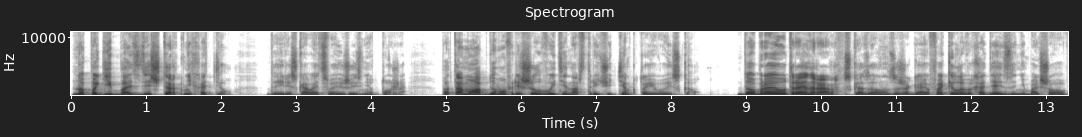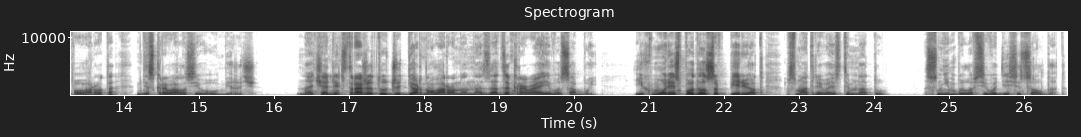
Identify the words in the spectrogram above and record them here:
Но погибать здесь Штерт не хотел, да и рисковать своей жизнью тоже. Потому, обдумав, решил выйти навстречу тем, кто его искал. «Доброе утро, Энрар!» — сказал он, зажигая факел и выходя из-за небольшого поворота, где скрывалось его убежище. Начальник стражи тут же дернул Арона назад, закрывая его собой. И хмурясь подался вперед, всматриваясь в темноту. С ним было всего десять солдат.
